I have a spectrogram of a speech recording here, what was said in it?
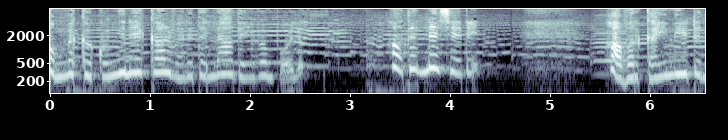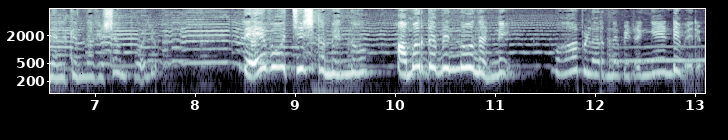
അമ്മയ്ക്ക് കുഞ്ഞിനേക്കാൾ വലുതല്ല ദൈവം പോലും. അതല്ലേ ശരി? അവർ കൈനീട്ടി നൽകുന്ന വിഷം പോലും. ദേവോച്ഛിഷ്ടമെന്നോ അമൃതമെന്നോ നണ്ണി വാപിളർന്ന് വിഴുങ്ങേണ്ടി വരും.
